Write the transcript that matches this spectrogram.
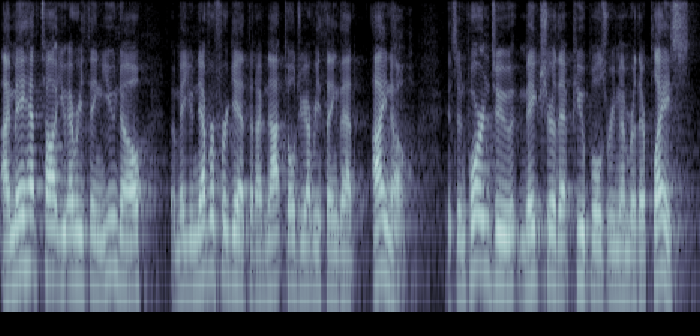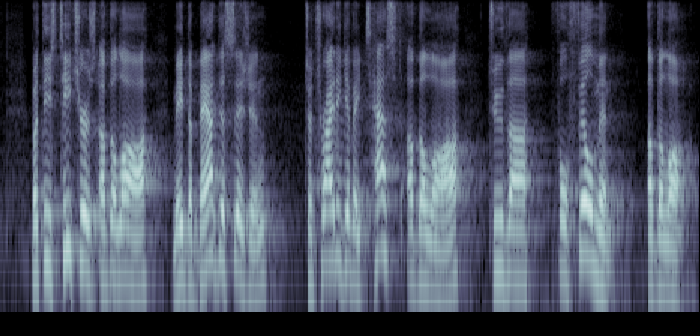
I may have taught you everything you know, but may you never forget that I've not told you everything that I know. It's important to make sure that pupils remember their place. But these teachers of the law made the bad decision to try to give a test of the law to the fulfillment of the law,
